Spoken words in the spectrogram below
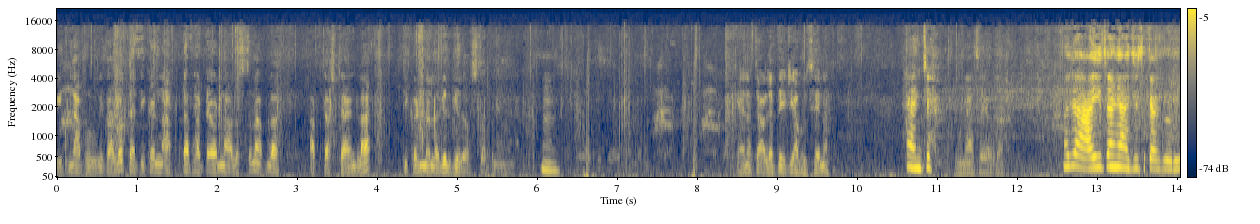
इथनं आपण उगीच आलो त्या तिकडनं आपटा फाट्यावरनं आलो असतो ना आपला आपटा स्टँडला तिकडनं लगेच गेलो असतो आपण यामध्ये यानं चालत त्याची हाऊस आहे ना. यांच्या उन्हाचा एवढा. माझ्या आईचं आणि आजीचं काय करू?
